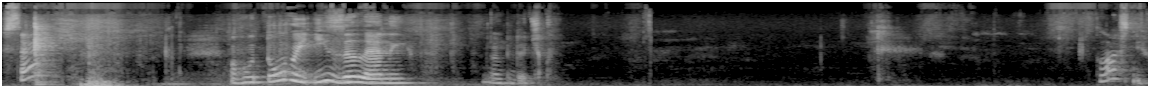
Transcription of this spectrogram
Все. Готовий і зелений обідочок. Класні.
